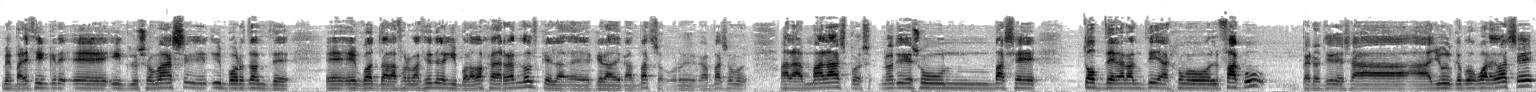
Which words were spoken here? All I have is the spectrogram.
me parece eh, incluso más importante eh, en cuanto a la formación del equipo, la baja de Randolph que la, eh, que la de Campaso. Porque Campaso, a las malas, pues no tienes un base top de garantías como el Facu, pero tienes a, a Yul que puede jugar de base,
